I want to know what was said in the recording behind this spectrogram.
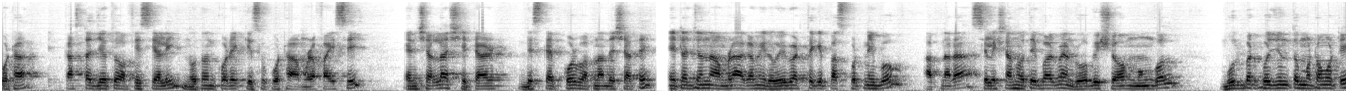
কোঠা। কাজটা যেহেতু অফিসিয়ালি নতুন করে কিছু কোঠা আমরা পাইছি ইনশাল্লাহ সেটার ডিসক্রাইব করব আপনাদের সাথে। এটার জন্য আমরা আগামী রবিবার থেকে পাসপোর্ট নিব। আপনারা সিলেকশন হতে পারবেন, রবি, সোম, মঙ্গল। বুধবার পর্যন্ত মোটামুটি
